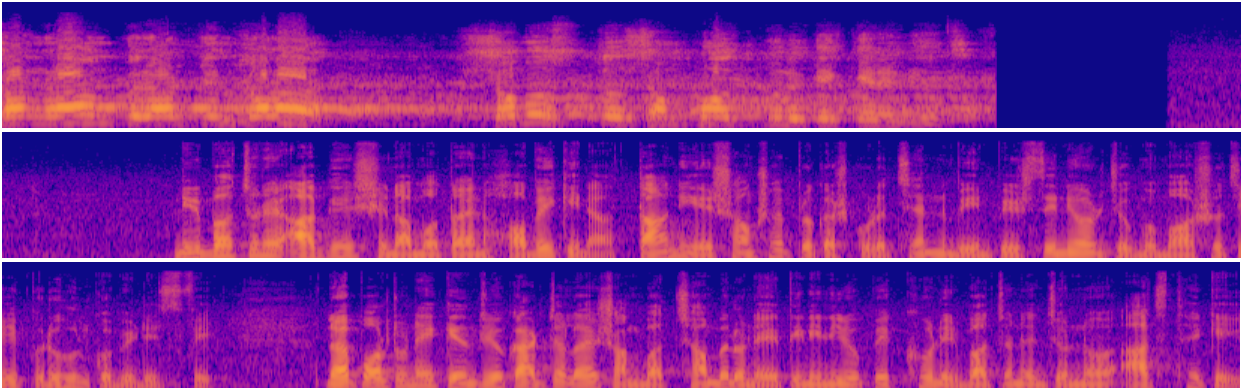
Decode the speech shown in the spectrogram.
সংগ্রাম করে অর্জন করা সমস্ত সম্পদগুলোকে কেড়ে নিয়েছে। নির্বাচনের আগে সেনা মোতায়েন হবে কিনা তা নিয়ে সংশয় প্রকাশ করেছেন বিএনপির সিনিয়র যুগ্ম মহাসচিব রুহুল কবির রিজভী। নয়াপল্টনে কেন্দ্রীয় কার্যালয়ে সংবাদ সম্মেলনে তিনি নিরপেক্ষ নির্বাচনের জন্য আজ থেকেই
